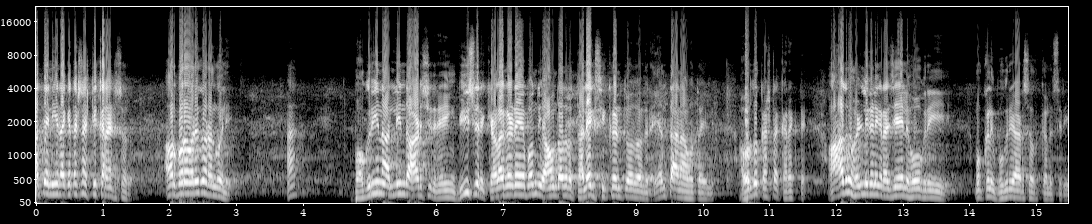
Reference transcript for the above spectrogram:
ಮತ್ತೆ ನೀರು ಹಾಕಿದ ತಕ್ಷಣ ಸ್ಟಿಕ್ಕರ್ ಅಂಟಿಸೋದು. ಅವ್ರು ಬರೋವರೆಗೂ ರಂಗೋಲಿ. ಹಾಂ? ಬೊಗರಿನ ಅಲ್ಲಿಂದ ಆಡಿಸಿದ್ರೆ ಹಿಂಗೆ ಬೀಸಿದ್ರೆ ಕೆಳಗಡೆ ಬಂದು ಯಾವುದಾದ್ರೂ ತಲೆಗೆ ಸಿಕ್ಕಂತೋದು ಅಂದರೆ ಎಂತ ಅನಾಹುತ ಇಲ್ಲಿ. ಅವ್ರದ್ದು ಕಷ್ಟ ಕರೆಕ್ಟೇ ಆದರೂ ಹಳ್ಳಿಗಳಿಗೆ ರಜೆಯಲ್ಲಿ ಹೋಗ್ರಿ. ಮಕ್ಕಳಿಗೆ ಬುಗುರಿ ಆಡಿಸೋದು ಕಲಿಸ್ರಿ.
